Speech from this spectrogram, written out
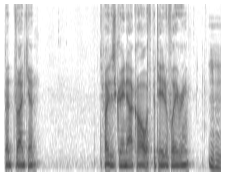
but vodka. It's probably just grain alcohol with potato flavoring. Mm-hmm.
